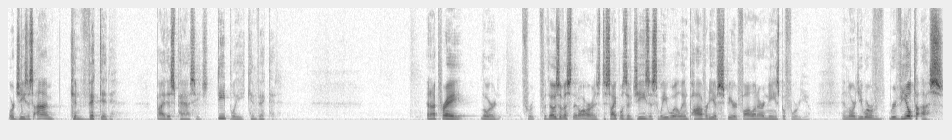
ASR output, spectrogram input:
Lord Jesus, I'm convicted by this passage, deeply convicted. And I pray, Lord, for, for those of us that are, as disciples of Jesus, we will, in poverty of spirit, fall on our knees before you. And Lord, you will reveal to us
